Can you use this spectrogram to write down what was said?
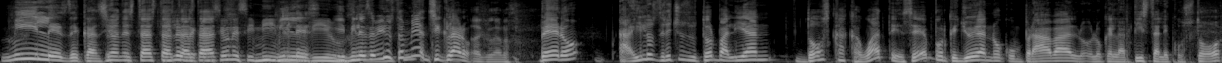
Miles de canciones, tas, tas, Miles tas, de canciones y miles de virus. Y miles de virus también, sí, claro. Ah, claro. Pero ahí los derechos de autor valían dos cacahuates, ¿eh? Porque yo ya no compraba lo, lo que el artista le costó,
